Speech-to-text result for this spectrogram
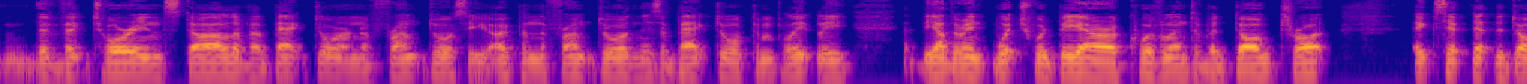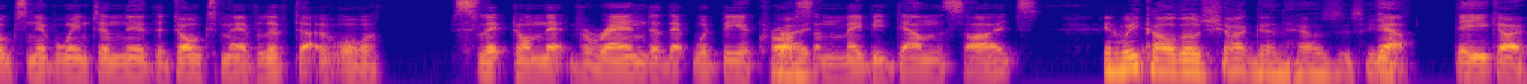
the Victorian style of a back door and a front door. So you open the front door and there's a back door completely at the other end, which would be our equivalent of a dog trot, except that the dogs never went in there. The dogs may have lived uh, or slept on that veranda that would be across right. and maybe down the sides. And we call those shotgun houses here. Yeah, there you go.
